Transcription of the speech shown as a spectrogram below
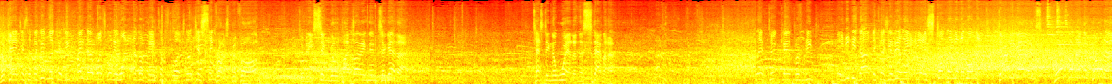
Uh, at just have a good look at it. Find out what's going to what other better Crotch, not just sing. Froch before. Too many single punch, blowing them together. Testing the will and the stamina. Left hook uh, from Reid. He needed that because he really is struggling at the moment Down he goes. Crumpled in the corner.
